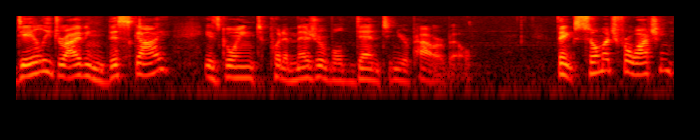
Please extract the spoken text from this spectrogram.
daily driving this guy is going to put a measurable dent in your power bill. Thanks so much for watching.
